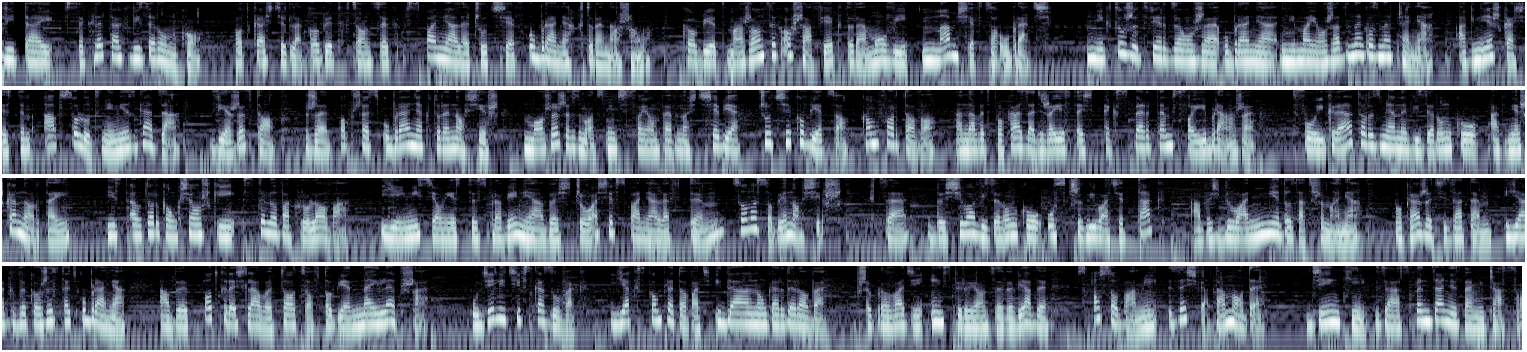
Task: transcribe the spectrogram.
Witaj w Sekretach Wizerunku, podcaście dla kobiet chcących wspaniale czuć się w ubraniach, które noszą. Kobiet marzących o szafie, która mówi: Mam się w co ubrać. Niektórzy twierdzą, że ubrania nie mają żadnego znaczenia. Agnieszka się z tym absolutnie nie zgadza. Wierzę w to, że poprzez ubrania, które nosisz, możesz wzmocnić swoją pewność siebie, czuć się kobieco, komfortowo, a nawet pokazać, że jesteś ekspertem swojej branży. Twój kreator zmiany wizerunku, Agnieszka Nortej, jest autorką książki Stylowa Królowa. Jej misją jest sprawienie, abyś czuła się wspaniale w tym, co na sobie nosisz. Chcę, by siła wizerunku uskrzydliła cię tak, abyś była nie do zatrzymania. Pokażę Ci zatem, jak wykorzystać ubrania, aby podkreślały to, co w Tobie najlepsze. Udzieli Ci wskazówek, jak skompletować idealną garderobę. Przeprowadzi inspirujące wywiady z osobami ze świata mody. Dzięki za spędzanie z nami czasu.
